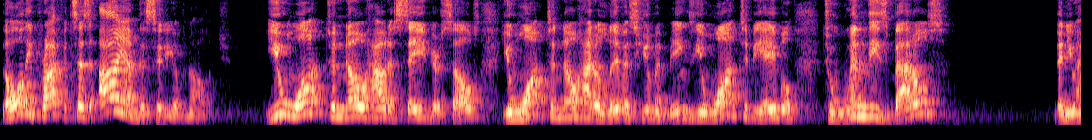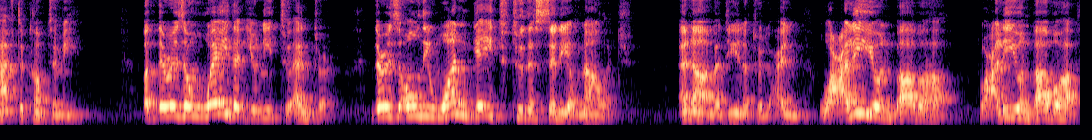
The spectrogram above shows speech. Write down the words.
The Holy Prophet says, I am the city of knowledge. You want to know how to save yourselves. You want to know how to live as human beings. You want to be able to win these battles. Then you have to come to me. But there is a way that you need to enter. There is only one gate to the city of knowledge. أنا مدينة العلم وعلي بابها وعلي بابها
